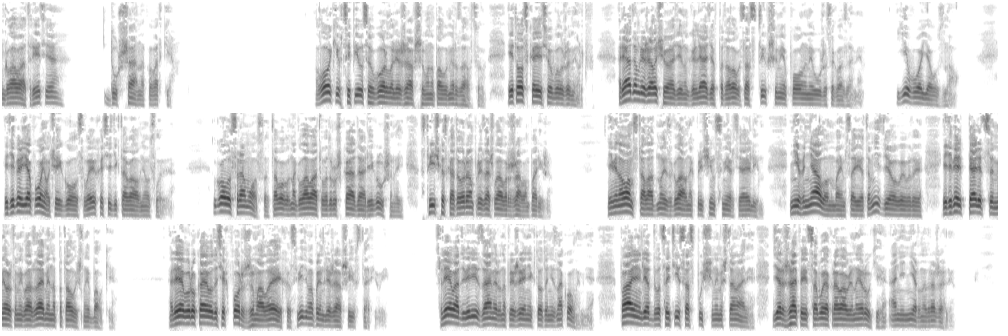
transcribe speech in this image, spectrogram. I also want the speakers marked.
Speaker 1: Глава третья. Душа на поводке. Локи вцепился в горло лежавшему на полу мерзавцу, и тот, скорее всего, был уже мертв. Рядом лежал еще один, глядя в потолок застывшими, полными ужаса глазами. Его я узнал. И теперь я понял, чей голос в эхосе диктовал мне условия. Голос Рамоса, того нагловатого дружка Дарьи Грушиной, стычка с которым произошла в ржавом Париже. Именно он стал одной из главных причин смерти Айлин. Не внял он моим советом, не сделал выводы, и теперь пялится мертвыми глазами на потолочные балки. Левая рука его до сих пор сжимала Эйхос, видимо, принадлежавший Евстафьевой. Слева от двери замер в напряжении кто-то незнакомый мне. Парень лет двадцати со спущенными штанами, держа перед собой окровавленные руки, они нервно дрожали.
